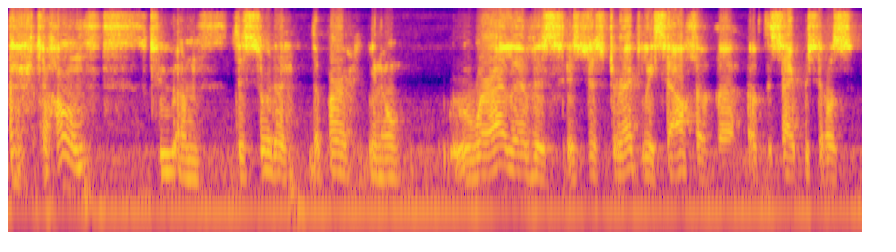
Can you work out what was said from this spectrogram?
to home, to um, this sort of the part, you know where I live is, is just directly south of uh, of the Cypress Hills,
